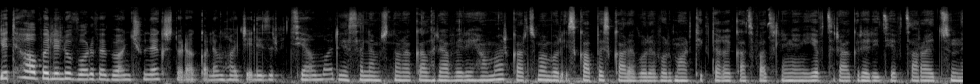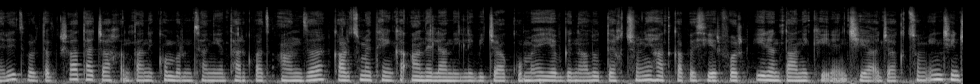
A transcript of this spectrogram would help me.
Եթե հավելելու որևէ բան չունեք, շնորհակալ եմ հաճելի զրույցի համար։ Ես էլ եմ շնորհակալ հրավերի համար։ Կարծում եմ, որ իսկապես կարևոր է, որ մարդիկ տեղեկացված լինեն եւ ծրագրերից եւ ծառայություններից, որտեղ շատ հաճախ ընտանիքում բռնության ենթարկված անձը կարծում է, թե ինքը անելանելի վիճակում է եւ գնալու տեղ չունի, հատկապես երբ որ իր ընտանիքը իրեն չի աջակցում, ինչ-ինչ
